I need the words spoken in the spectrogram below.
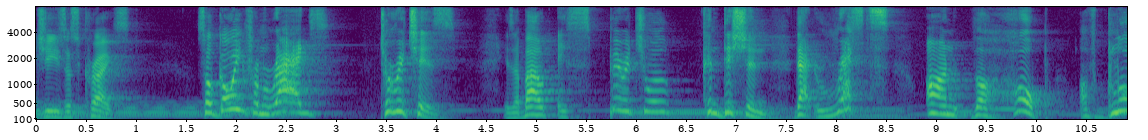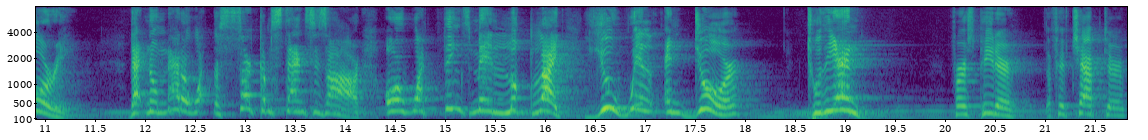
Jesus Christ. So, going from rags to riches is about a spiritual condition that rests on the hope of glory that no matter what the circumstances are or what things may look like, you will endure to the end. First Peter, the fifth chapter,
